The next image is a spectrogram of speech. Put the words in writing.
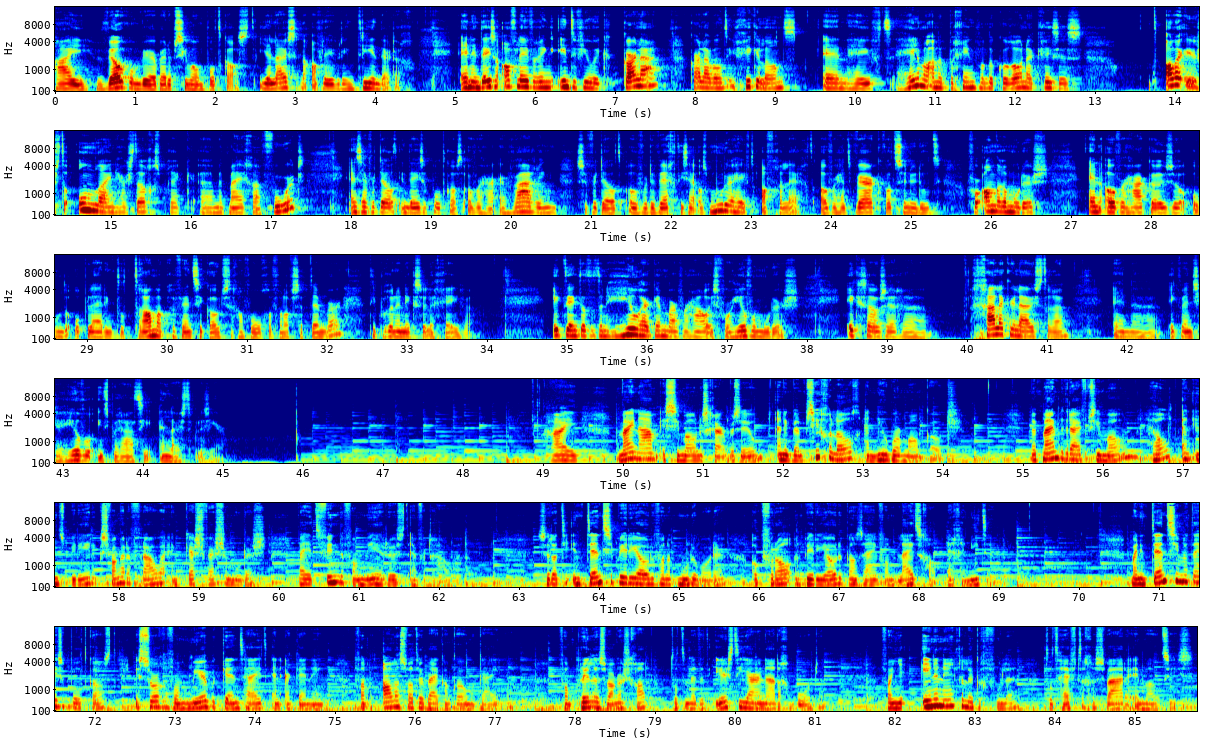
Hi, welkom weer bij de Simone Podcast. Je luistert naar aflevering 33. En in deze aflevering interview ik Carla. Carla woont in Griekenland en heeft helemaal aan het begin van de coronacrisis het allereerste online herstelgesprek uh, met mij gevoerd. En zij vertelt in deze podcast over haar ervaring. Ze vertelt over de weg die zij als moeder heeft afgelegd, over het werk wat ze nu doet voor andere moeders. En over haar keuze om de opleiding tot traumapreventiecoach te gaan volgen vanaf september, die Brun en ik zullen geven. Ik denk dat het een heel herkenbaar verhaal is voor heel veel moeders. Ik zou zeggen, ga lekker luisteren en uh, ik wens je heel veel inspiratie en luisterplezier. Hi, mijn naam is Simone Scherpenzeel en ik ben psycholoog en newborn momcoach. Met mijn bedrijf Simone help en inspireer ik zwangere vrouwen en kerstverse moeders bij het vinden van meer rust en vertrouwen. Zodat die intense periode van het moeder worden ook vooral een periode kan zijn van blijdschap en genieten. Mijn intentie met deze podcast is zorgen voor meer bekendheid en erkenning van alles wat erbij kan komen kijken. Van prille zwangerschap tot en met het eerste jaar na de geboorte. Van je in en in gelukkig voelen tot heftige, zware emoties.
